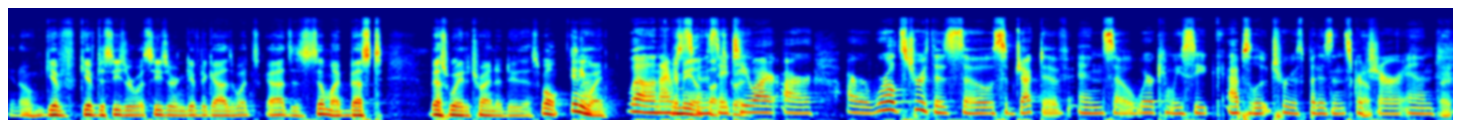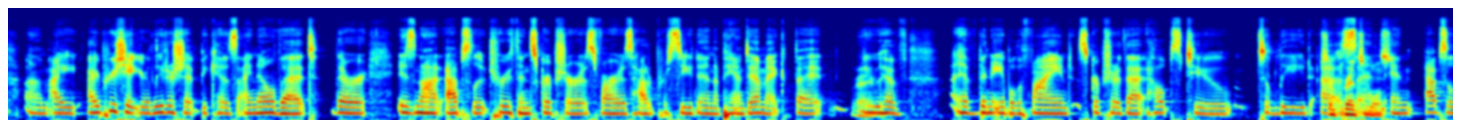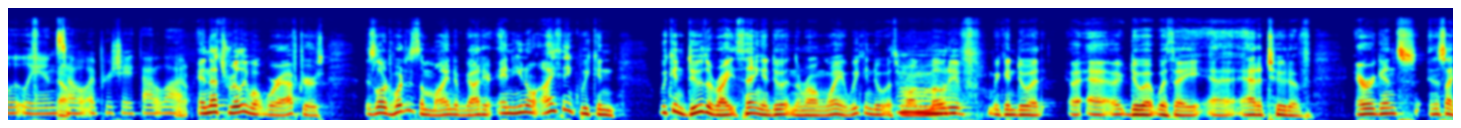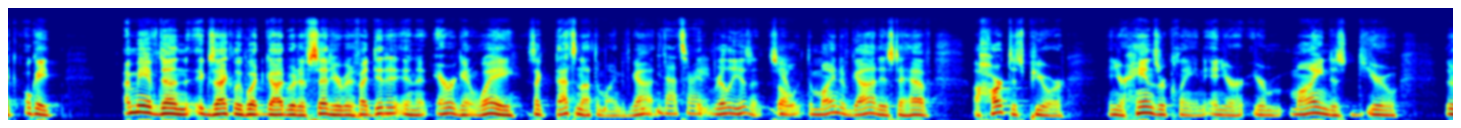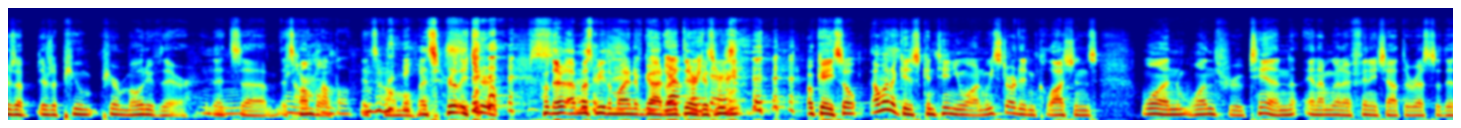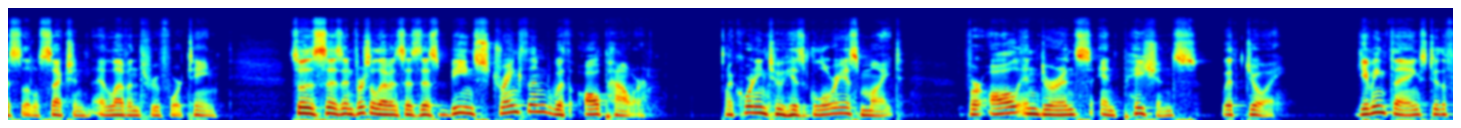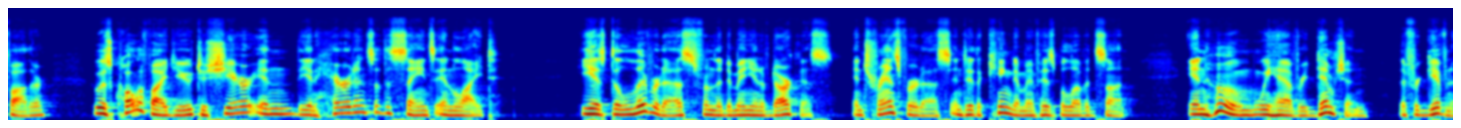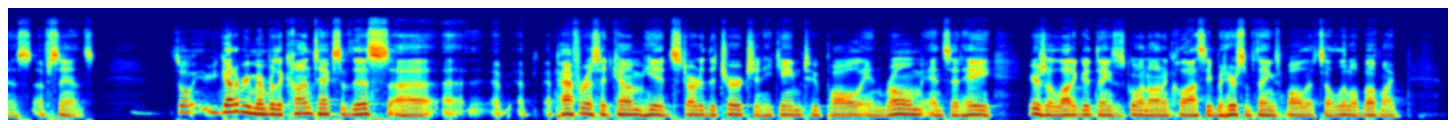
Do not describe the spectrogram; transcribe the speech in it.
you know, give give to Caesar what Caesar and give to God what's God's is still my best best way to trying to do this. Well, anyway. Well, well and I was going to say too, our, our our world's truth is so subjective, and so where can we seek absolute truth? But is in Scripture, yep. and right. um, I I appreciate your leadership because I know that there is not absolute truth in Scripture as far as how to proceed in a pandemic, but right. you have have been able to find Scripture that helps to to lead Some us principles. And, and absolutely and yep. so i appreciate that a lot and that's really what we're after is is Lord, what is the mind of God here? And you know, I think we can we can do the right thing and do it in the wrong way. We can do it with the wrong motive. We can do it uh, uh, do it with a uh, attitude of arrogance. And it's like, okay, I may have done exactly what God would have said here, but if I did it in an arrogant way, it's like that's not the mind of God. That's right. It really isn't. So Yep. the mind of God is to have a heart that's pure, and your hands are clean, and your your mind is you. There's a there's a pure pure motive there. That's uh, that's Mm-hmm. you're humble. humble. It's humble. That's really true. Oh, there, that must be the mind of God right Yep, there. right Because we. Just, okay, so I want to just continue on. We started in Colossians 1 1 through 10, and I'm going to finish out the rest of this little section, 11 through 14. So it says in verse 11, it says this being strengthened with all power, according to his glorious might, for all endurance and patience with joy, giving thanks to the Father who has qualified you to share in the inheritance of the saints in light. He has delivered us from the dominion of darkness and transferred us into the kingdom of his beloved Son, in whom we have redemption, the forgiveness of sins. So you got to remember the context of this. Uh, uh, Epaphras had come; he had started the church, and he came to Paul in Rome and said, "Hey, here's a lot of good things that's going on in Colossae, but here's some things, Paul, that's a little above my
